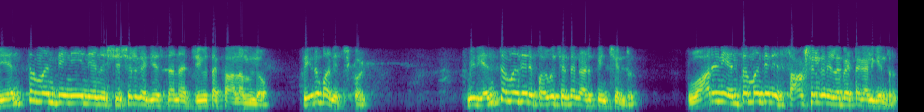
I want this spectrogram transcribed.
ఎంతమందిని నేను శిష్యులుగా చేసిన నా జీవిత కాలంలో? తీర్మానించుకోండి. మీరు ఎంతమందిని పరుగు చెంత నడిపించిండ్రు? వారిని ఎంతమందిని సాక్షులుగా నిలబెట్టగలిగినరు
